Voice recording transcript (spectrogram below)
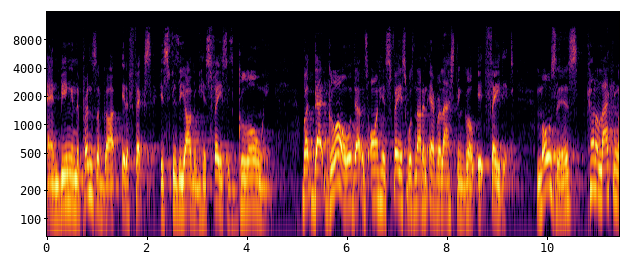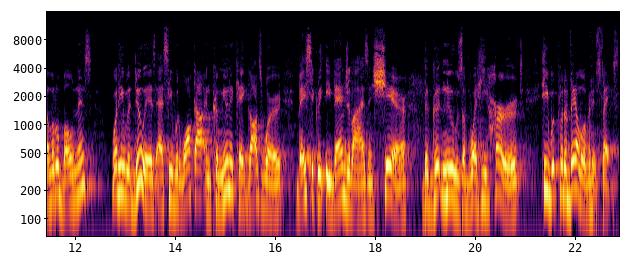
and being in the presence of God, it affects his physiognomy. His face is glowing. But that glow that was on his face was not an everlasting glow. It faded. Moses, kind of lacking a little boldness, what he would do is, as he would walk out and communicate God's word, basically evangelize and share the good news of what he heard, he would put a veil over his face.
